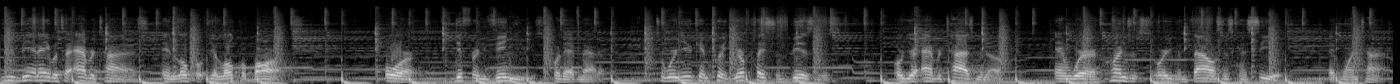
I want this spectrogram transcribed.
you being able to advertise in local, your local bars or different venues for that matter, to where you can put your place of business or your advertisement up and where hundreds or even thousands can see it at one time.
